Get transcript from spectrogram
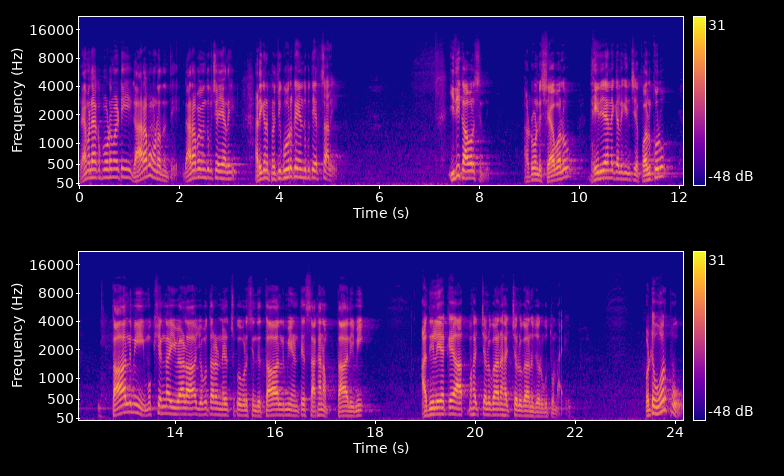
ప్రేమ లేకపోవడం ఏంటి గారాభం ఉండదంతే. గారాభం ఎందుకు చేయాలి? అడిగిన ప్రతి కోరిక ఎందుకు తీర్చాలి? ఇది కావాల్సింది. అటువంటి సేవలు ధైర్యాన్ని కలిగించే పలుకులు తాల్మి ముఖ్యంగా ఈవేళ యువతరం నేర్చుకోవలసింది తాల్మి అంటే సహనం తాలిమి. అది లేకే ఆత్మహత్యలుగాను హత్యలుగాను జరుగుతున్నాయి. అంటే ఓర్పు.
